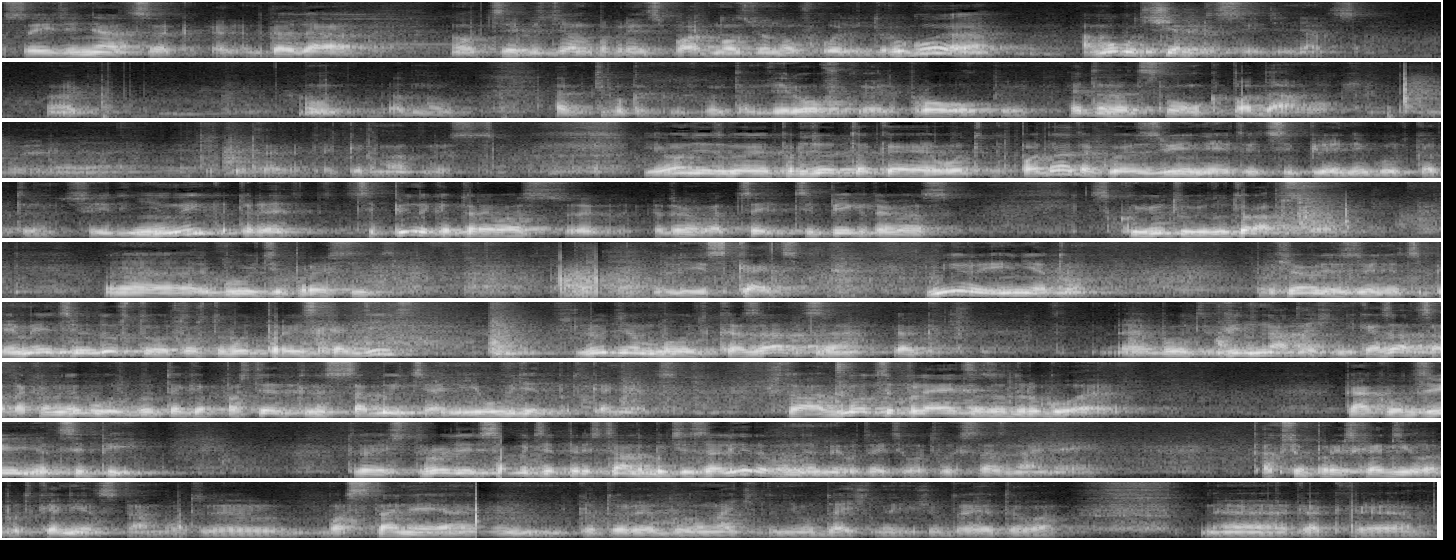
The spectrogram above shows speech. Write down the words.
соединяться, когда ну, цепь сделана по принципу одно звено входит в другое, а могут чем-то соединяться. Так? Ну, одно, а, типа как там веревка или проволока. Это называется словом капода, в общем. К этому относится. И он здесь говорит, придет такая вот капода, такое звенья этой цепи, они будут как-то соединены, которые, цепи, на которые вас, которые, цепи, которые вас скуют, уведут рабство. Э, будете просить или искать мира и нету. Причем здесь звенья цепи. Имеется в виду, что то, что будет происходить, людям будет казаться, как э, будет видна, точнее, не казаться, а так оно и будет. Будет такая последовательность событий, они ее увидят под конец. Что одно цепляется за другое. Как вот звенья цепи. То есть вроде эти события перестанут быть изолированными, вот эти вот в их сознании, как все происходило под конец, там вот э, восстание, которое было начато неудачно еще до этого, э, как э,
